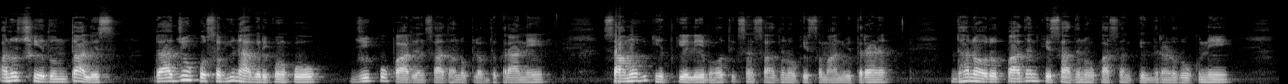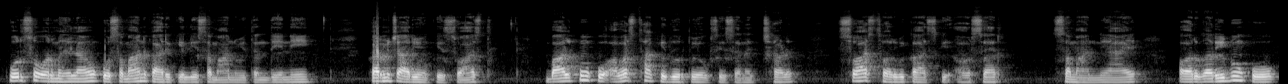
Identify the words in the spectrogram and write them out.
अनुच्छेद उनतालीस, राज्यों को सभी नागरिकों को जीविकोपार्जन साधन उपलब्ध कराने, सामूहिक हित के लिए भौतिक संसाधनों के समान वितरण, धन और उत्पादन के साधनों का संकेंद्रण रोकने, पुरुषों और महिलाओं को समान कार्य के लिए समान वेतन देने, कर्मचारियों के स्वास्थ्य, बालकों को अवस्था के दुरुपयोग से संरक्षण, स्वास्थ्य और विकास के अवसर, समान न्याय और गरीबों को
